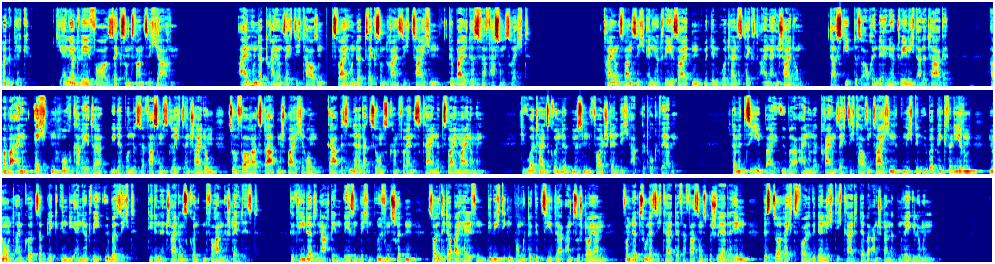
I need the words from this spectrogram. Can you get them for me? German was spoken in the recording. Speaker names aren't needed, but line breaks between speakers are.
Rückblick. Die NJW vor 26 Jahren. 163.236 Zeichen geballtes Verfassungsrecht. 23 NJW-Seiten mit dem Urteilstext einer Entscheidung. Das gibt es auch in der NJW nicht alle Tage. Aber bei einem echten Hochkaräter wie der Bundesverfassungsgerichtsentscheidung zur Vorratsdatenspeicherung gab es in der Redaktionskonferenz keine zwei Meinungen die Urteilsgründe müssen vollständig abgedruckt werden. Damit Sie bei über 163.000 Zeichen nicht den Überblick verlieren, lohnt ein kurzer Blick in die NJW-Übersicht, die den Entscheidungsgründen vorangestellt ist. Gegliedert nach den wesentlichen Prüfungsschritten soll sie dabei helfen, die wichtigen Punkte gezielter anzusteuern, von der Zulässigkeit der Verfassungsbeschwerde hin bis zur Rechtsfolge der Nichtigkeit der beanstandeten Regelungen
